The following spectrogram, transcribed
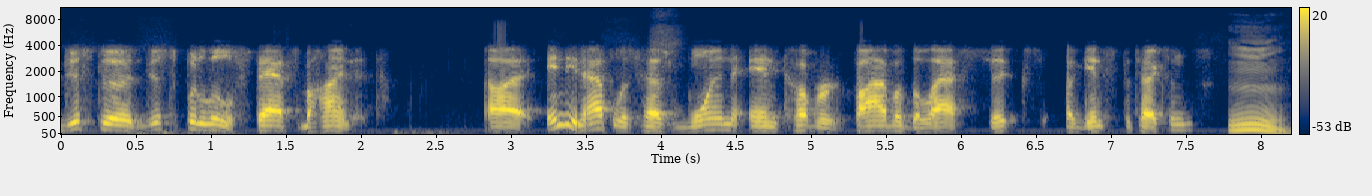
just to just to put a little stats behind it. Uh, Indianapolis has won and covered five of the last six against the Texans, mm.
